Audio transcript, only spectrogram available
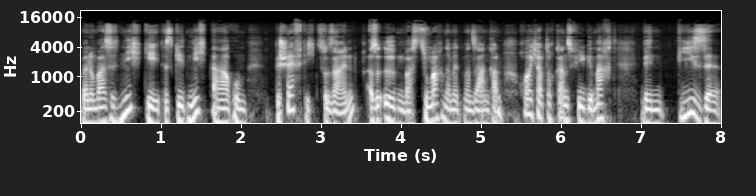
weil um was es nicht geht, es geht nicht darum, beschäftigt zu sein, also irgendwas zu machen, damit man sagen kann, oh, ich habe doch ganz viel gemacht. Wenn diese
